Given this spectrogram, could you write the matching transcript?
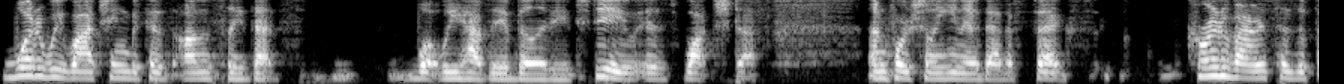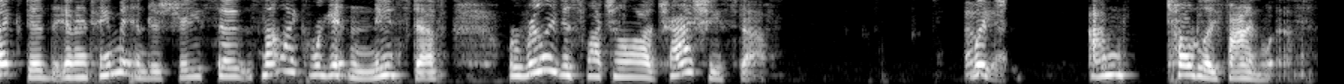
what are we watching? Because honestly, that's what we have the ability to do is watch stuff unfortunately, you know, that affects coronavirus has affected the entertainment industry. So it's not like we're getting new stuff. We're really just watching a lot of trashy stuff, Oh, which yeah. I'm totally fine with.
